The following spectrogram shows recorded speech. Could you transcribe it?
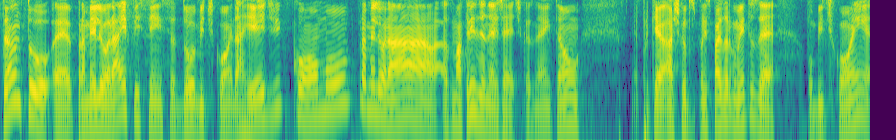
Tanto é, para melhorar a eficiência do Bitcoin, da rede, como para melhorar as matrizes energéticas. Né? Então, é porque acho que um dos principais argumentos é o Bitcoin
